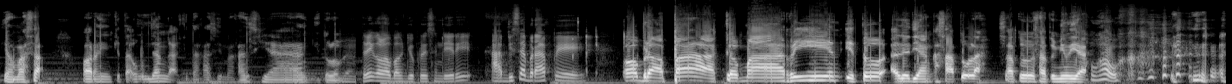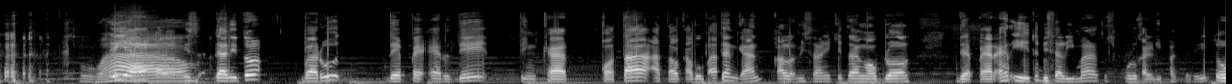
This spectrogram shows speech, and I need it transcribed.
yang masa orang yang kita undang nggak kita kasih makan siang gitu loh. Tapi kalau Bang Jupri sendiri habisnya berapa? Oh berapa? Kemarin itu ada di angka satu lah, satu satu miliar. Wow. wow. Iya, kalau dan itu baru DPRD tingkat kota atau kabupaten kan. Kalau misalnya kita ngobrol DPR RI itu bisa 5 atau 10 kali lipat dari itu.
